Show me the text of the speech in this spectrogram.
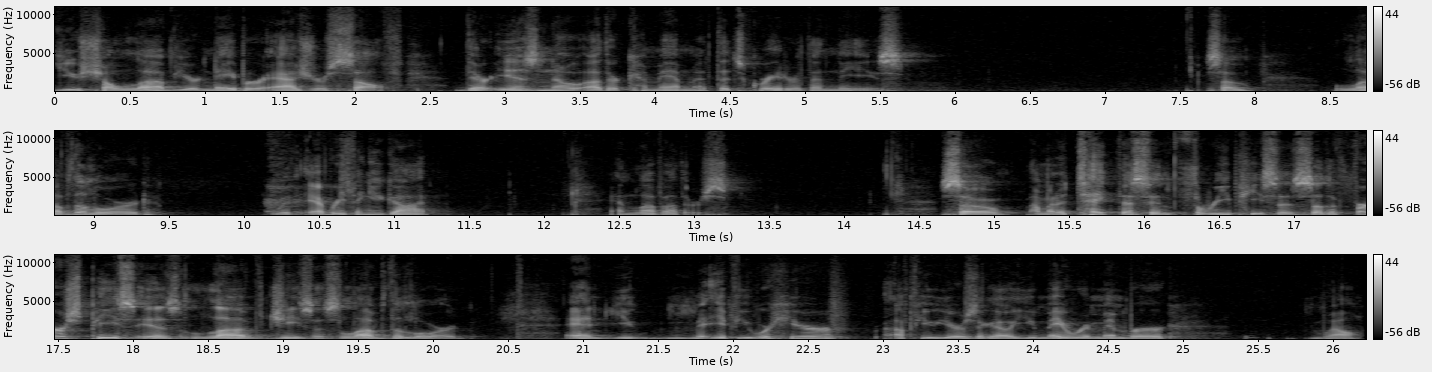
you shall love your neighbor as yourself. There is no other commandment that's greater than these. So, love the Lord with everything you got and love others. So, I'm going to take this in three pieces. So, the first piece is love Jesus, love the Lord. And you if you were here a few years ago, you may remember well,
